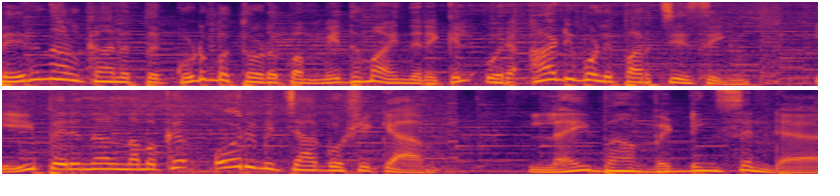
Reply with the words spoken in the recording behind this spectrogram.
പെരുന്നാൾ കാലത്ത് കുടുംബത്തോടൊപ്പം മിതമായ നിരക്കിൽ ഒരു അടിപൊളി പർച്ചേസിംഗ് ഈ പെരുന്നാൾ നമുക്ക് ഒരുമിച്ച് ആഘോഷിക്കാം. Laiba wedding centre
